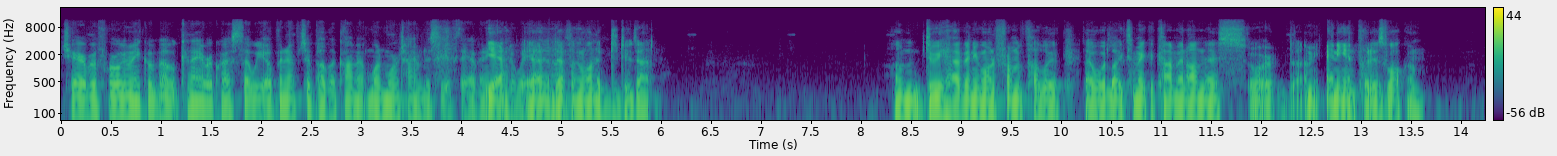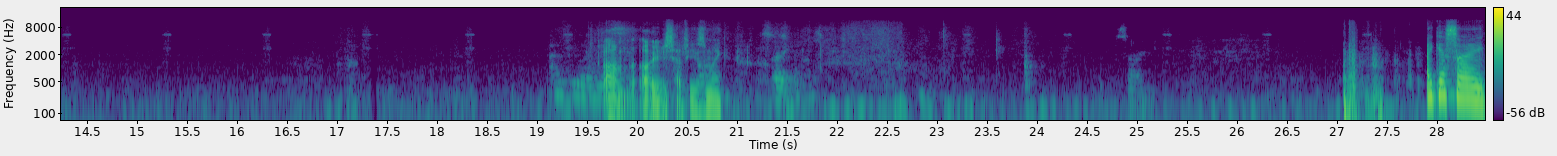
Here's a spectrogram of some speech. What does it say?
Chair, before we make a vote, can I request that we open up to public comment one more time to see if they have anything Yeah. to weigh Yeah. in on? Definitely wanted to do that. Um, do we have anyone from the public that would like to make a comment on this or, I mean, any input is welcome? Um, oh, you just have to use the mic. Sorry. I guess I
